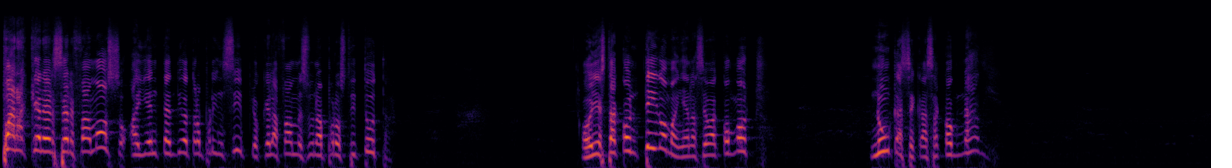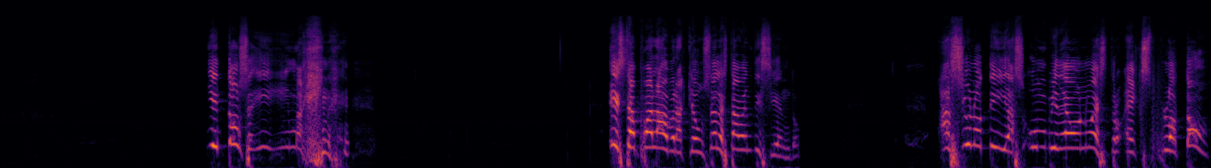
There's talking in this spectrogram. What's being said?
para querer ser famoso. Ahí entendí otro principio, que la fama es una prostituta. Hoy está contigo, mañana se va con otro. Nunca se casa con nadie. Y entonces, imagínese, esta palabra que usted le estaba diciendo, hace unos días un video nuestro explotó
